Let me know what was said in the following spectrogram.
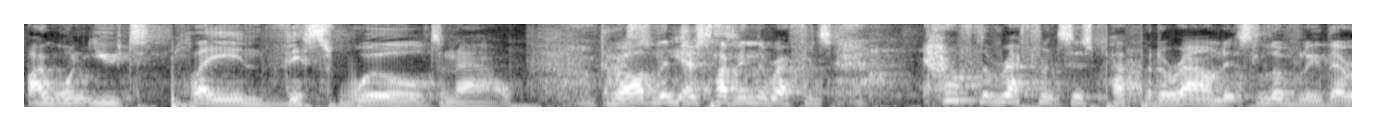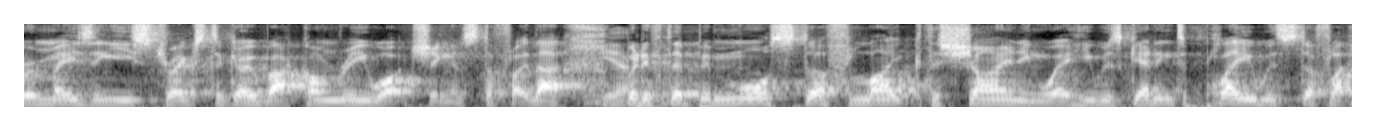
I want you to play in this world now, rather than just having the reference. Have the references peppered around. It's lovely. They're amazing Easter eggs to go back on rewatching and stuff like that. Yeah. But if there'd been more stuff like The Shining, where he was getting to play with stuff like,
